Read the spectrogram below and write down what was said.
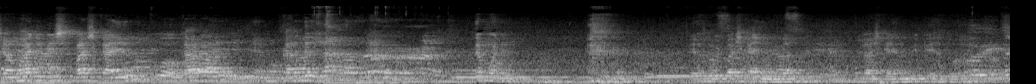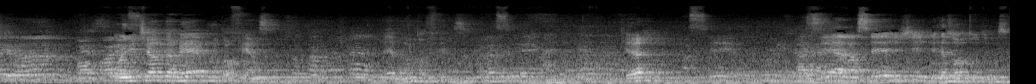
chamar de vascaíno, pô, o cara aí, o cara deu vascaíno, tá? Vascaíno me perdoa. Corintiano também é muito ofensa. É muito ofensa. Quer? A ceia, na ceia a gente resolve tudo isso.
